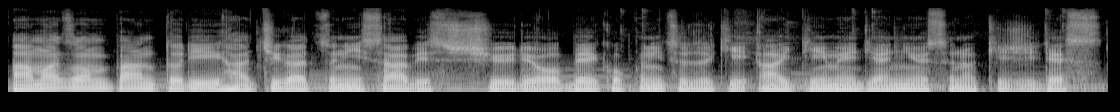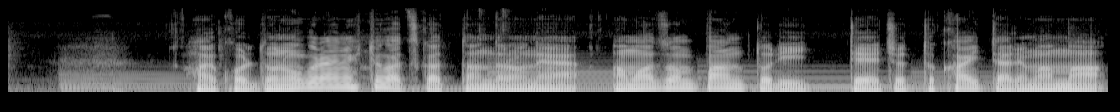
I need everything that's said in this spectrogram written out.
Amazon パントリー8月にサービス終了。米国に続き IT メディアニュースの記事です。はいこれどのぐらいの人が使ったんだろうね。Amazon パントリーってちょっと書いてあるまま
